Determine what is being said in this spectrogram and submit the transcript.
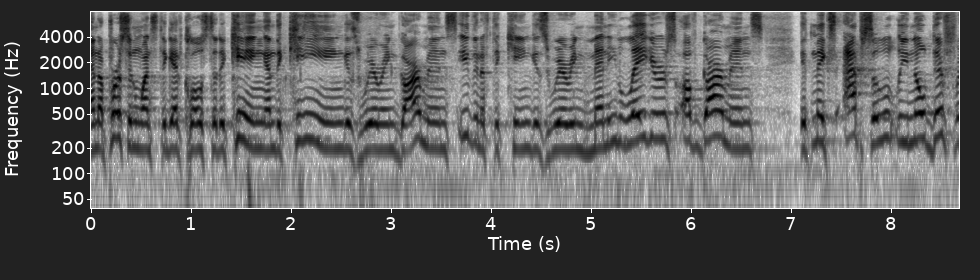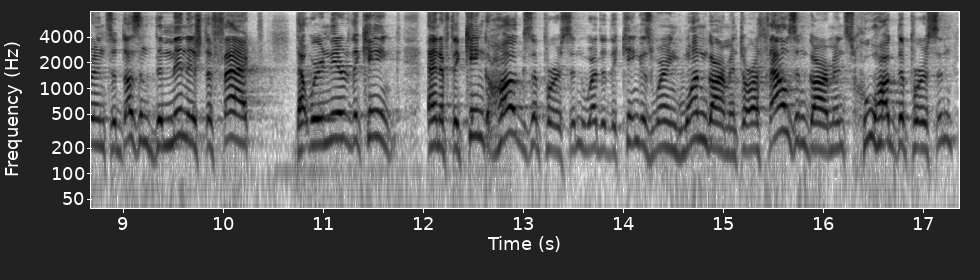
and a person wants to get close to the king, and the king is wearing garments, even if the king is wearing many layers of garments, it makes absolutely no difference. It doesn't diminish the fact that we're near the king. And if the king hugs a person, whether the king is wearing one garment or a thousand garments, who hugged the person?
